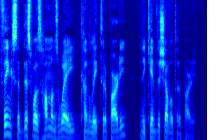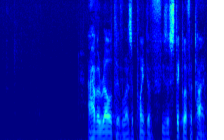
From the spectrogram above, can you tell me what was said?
thinks that this was Haman's way, come late to the party, and he came to shovel to the party. I have a relative who has a point of, he's a stickler for time.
